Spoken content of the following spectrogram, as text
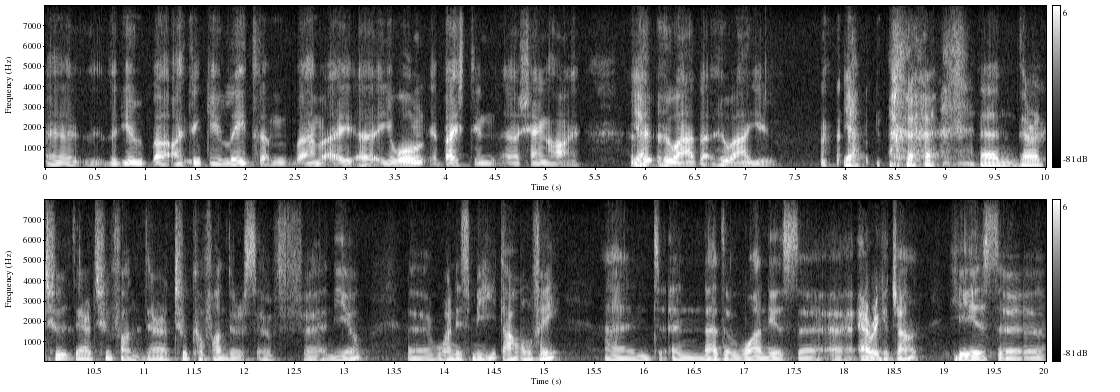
uh, that you, uh, I think you lead them. Um, uh, uh, you all based in uh, Shanghai. Yeah. who, who are that? Who are you? Yeah, and there are two. There are two fund. There are two co-founders of uh, Neo. Uh, one is me, Da Hongfei, and another one is uh, uh Erik Zhang. He is uh,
